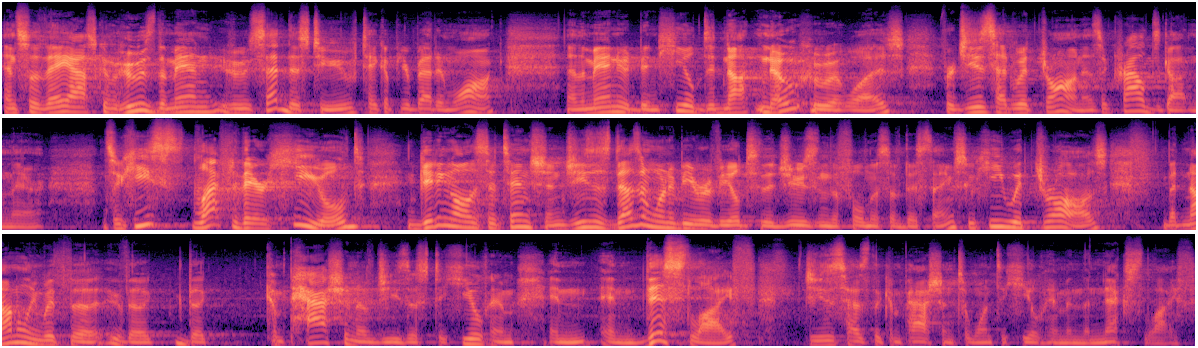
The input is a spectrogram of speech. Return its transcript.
And so they ask him, Who is the man who said this to you? Take up your bed and walk. Now, the man who had been healed did not know who it was, for Jesus had withdrawn as the crowd's gotten there. And so he's left there healed, getting all this attention. Jesus doesn't want to be revealed to the Jews in the fullness of this thing, so he withdraws, but not only with the, the, the compassion of Jesus to heal him in, in this life, Jesus has the compassion to want to heal him in the next life.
